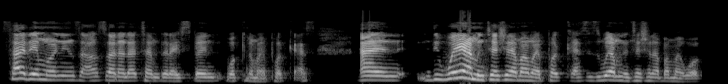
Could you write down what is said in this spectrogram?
Saturday mornings are also another time that I spend working on my podcast. And the way I'm intentional about my podcast is the way I'm intentional about my work.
